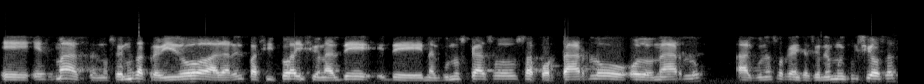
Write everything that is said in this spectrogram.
Eh, es más, nos hemos atrevido a dar el pasito adicional de, de, en algunos casos, aportarlo o donarlo a algunas organizaciones muy juiciosas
